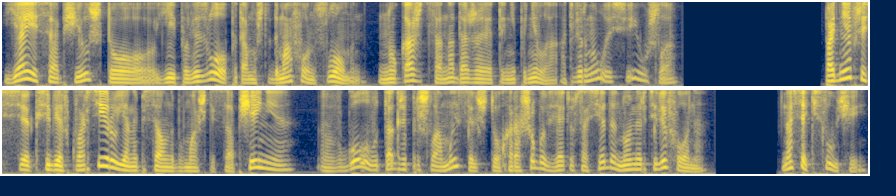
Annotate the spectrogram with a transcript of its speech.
Я ей сообщил, что ей повезло, потому что домофон сломан, но, кажется, она даже это не поняла, отвернулась и ушла. Поднявшись к себе в квартиру, я написал на бумажке сообщение. В голову также пришла мысль, что хорошо бы взять у соседа номер телефона. На всякий случай.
